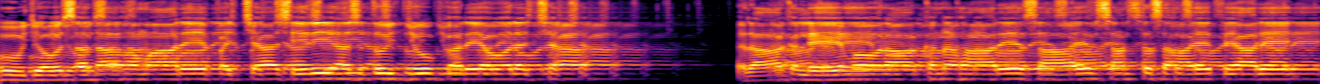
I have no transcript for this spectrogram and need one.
ਹੂ ਜੋ ਸਦਾ ਹਮਾਰੇ ਪਛਾ ਸ੍ਰੀ ਅਸ ਤੁਜੂ ਕਰਿਓ ਰੱਛਾ। ਰਾਖ ਲੈ ਮੋ ਰਾਖਨ ਹਾਰੇ ਸਾਹਿਬ ਸੰਤ ਸਾਏ ਪਿਆਰੇ।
